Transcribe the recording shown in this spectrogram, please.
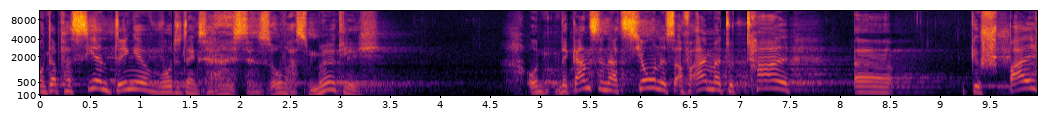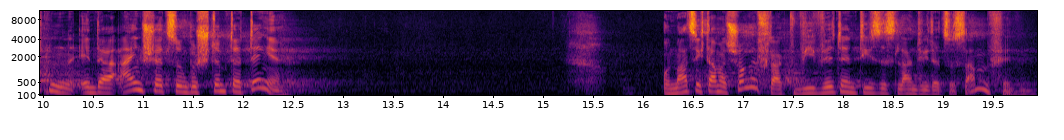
und da passieren Dinge, wo du denkst, ist denn sowas möglich? Und eine ganze Nation ist auf einmal total äh, gespalten in der Einschätzung bestimmter Dinge. Und man hat sich damals schon gefragt, wie wird denn dieses Land wieder zusammenfinden?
